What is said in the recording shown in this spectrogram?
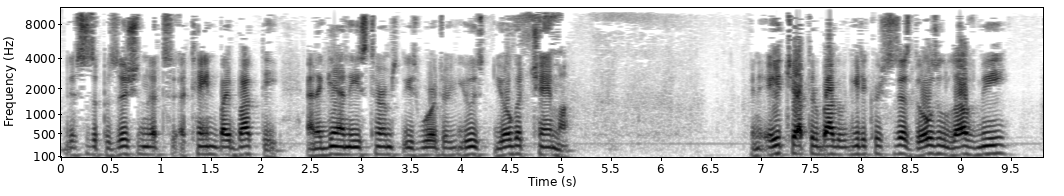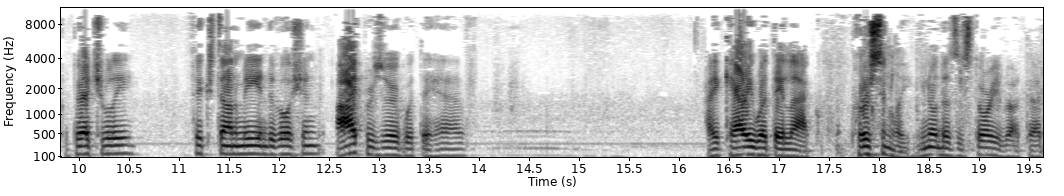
This is a position that's attained by bhakti. And again, these terms, these words are used, yoga chema. In 8th chapter of Bhagavad Gita, Krishna says, those who love me perpetually, fixed on me in devotion, I preserve what they have. I carry what they lack. Personally. You know, there's a story about that.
